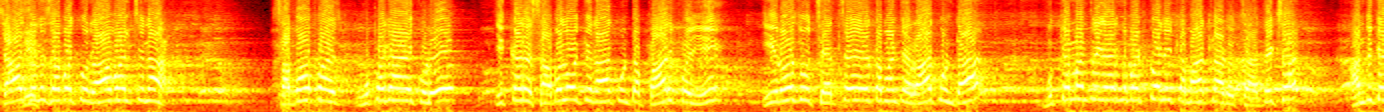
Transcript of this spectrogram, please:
శాసనసభకు రావాల్సిన సభాప ఉపనాయకుడు ఇక్కడ సభలోకి రాకుండా పారిపోయి ఈరోజు చర్చ చేద్దామంటే రాకుండా ముఖ్యమంత్రి గారిని పట్టుకొని ఇట్లా మాట్లాడొచ్చా అధ్యక్ష అందుకే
